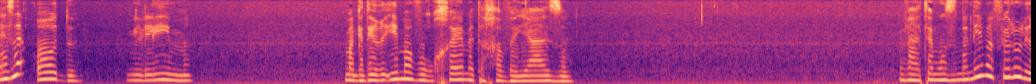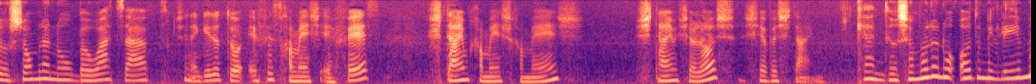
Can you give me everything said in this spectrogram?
איזה עוד מילים מגדירים עבורכם את החוויה הזו? ואתם מוזמנים אפילו לרשום לנו בוואטסאפ. שנגיד אותו 050-255-2372. כן, תרשמו לנו עוד מילים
